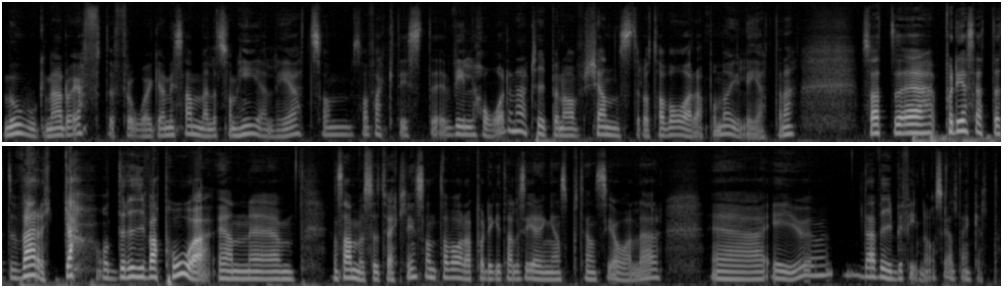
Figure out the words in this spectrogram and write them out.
mognad och efterfrågan i samhället som helhet som, som faktiskt eh, vill ha den här typen av tjänster och ta vara på möjligheterna. Så att eh, på det sättet verka och driva på en, eh, en samhällsutveckling som tar vara på digitaliseringens potentialer eh, är ju där vi befinner oss helt enkelt.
